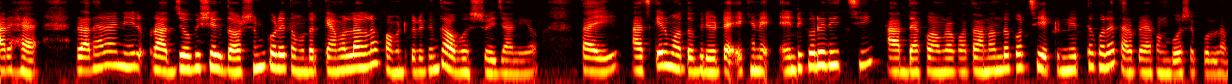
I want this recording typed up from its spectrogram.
আর হ্যাঁ রাধারানীর রাজ্য অভিষেক দর্শন করে তোমাদের কেমন লাগল কমেন্ট করে কিন্তু অবশ্যই জানিও। তাই আজকের মতো ভিডিওটা এখানে এন্ড করে দিচ্ছি। আর দেখো আমরা কত আনন্দ করছি, একটু নৃত্য করে তারপরে এখন বসে পড়লাম।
